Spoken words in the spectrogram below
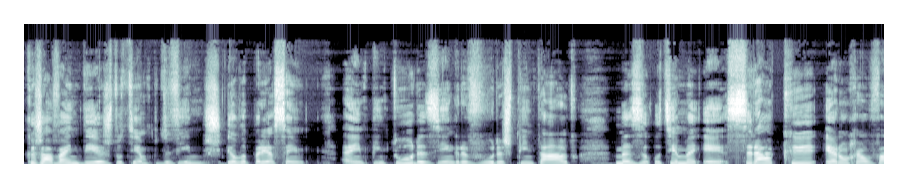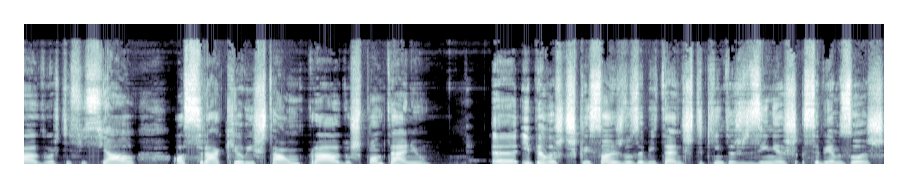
que já vem desde o tempo de Vimes. Ele aparece em, em pinturas e em gravuras pintado, mas o tema é: será que era um relvado artificial ou será que ali está um prado espontâneo? Uh, e pelas descrições dos habitantes de quintas vizinhas, sabemos hoje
